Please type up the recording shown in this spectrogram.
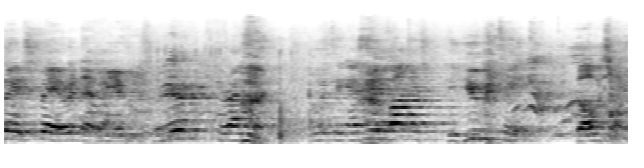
fair is fair, isn't it? Yeah. You, yeah. I'm going to take every advantage that you take. That I would take.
